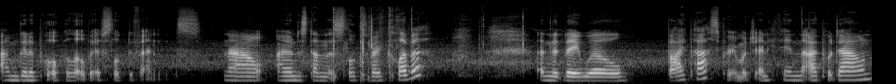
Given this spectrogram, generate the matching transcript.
I'm going to put up a little bit of slug defence. Now, I understand that slugs are very clever and that they will bypass pretty much anything that I put down,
